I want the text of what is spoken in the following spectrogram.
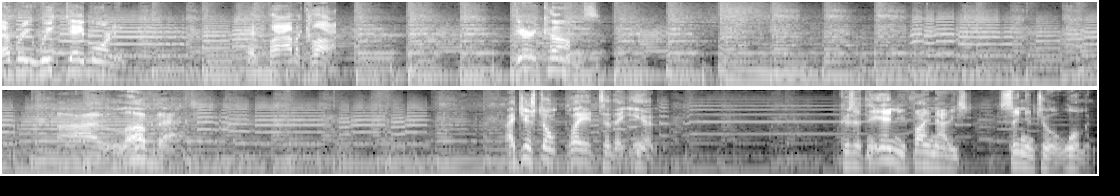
every weekday morning at 5 o'clock. Here it comes. I love that. I just don't play it to the end. Because at the end, you find out he's singing to a woman.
